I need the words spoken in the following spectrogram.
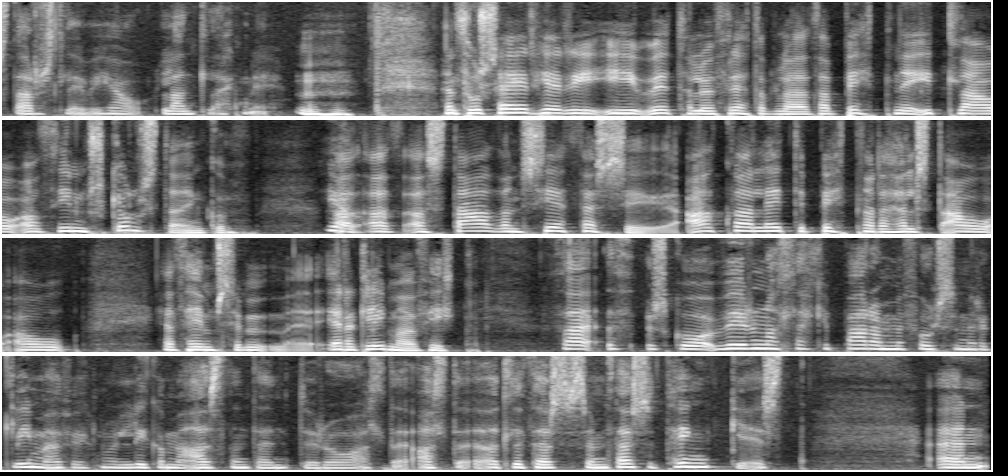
starfsleifi hjá landlækni. Mm -hmm. En þú segir hér í, í viðtalegu fréttablaða að það bytni illa á, á þínum skjólstæðingum að, að, að staðan sé þessi. Að hvaða leiti bytnar það helst á, á já, þeim sem er að glíma við fíkn? Það, sko, við erum alltaf ekki bara með fólk sem er að glíma við fíkn, við erum líka með aðstandendur og allt, allt, allir þess sem þessu tengist en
